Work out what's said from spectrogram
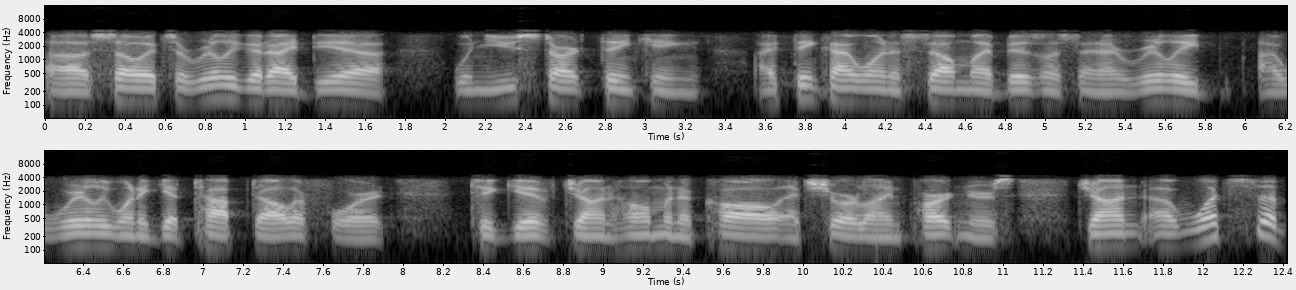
Uh, so it's a really good idea when you start thinking, I think I want to sell my business and I really I really want to get top dollar for it to give John Homan a call at Shoreline Partners. John, uh, what's the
